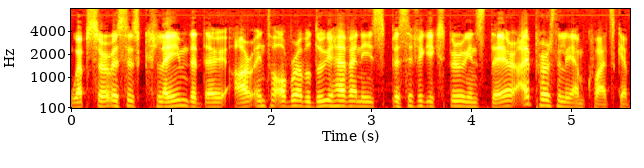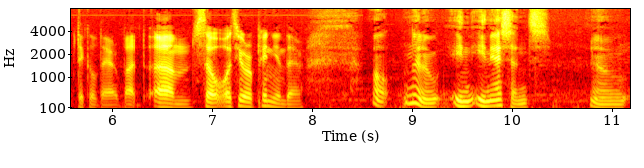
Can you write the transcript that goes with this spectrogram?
web services claim that they are interoperable. Do you have any specific experience there? I personally am quite skeptical there, but um, so what's your opinion there? Well, no, no. In in essence, you know,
